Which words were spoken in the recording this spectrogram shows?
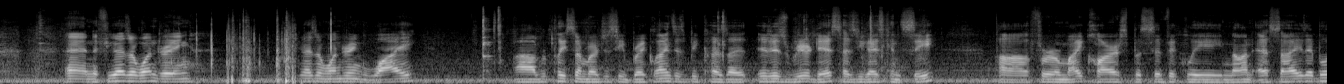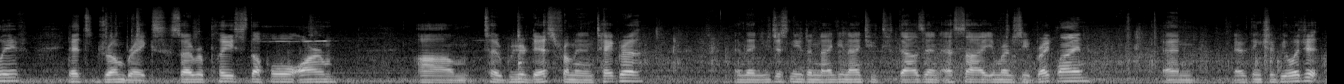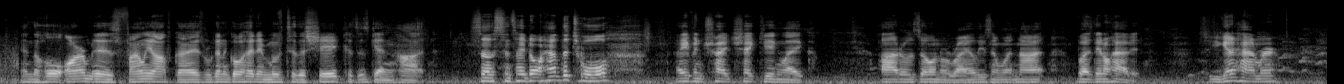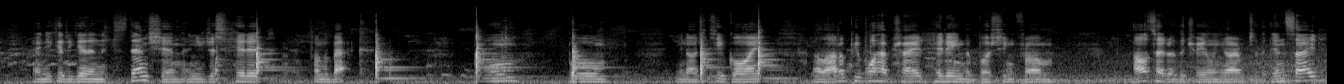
And if you guys are wondering, you guys are wondering why uh, replace the emergency brake lines is because it is rear disc as you guys can see. Uh, for my car specifically non-SIs I believe it's drum brakes. So I replaced the whole arm um, to rear disc from an Integra. And then you just need a 99 to 2000 SI emergency brake line. And everything should be legit. And the whole arm is finally off guys. We're gonna go ahead and move to the shade because it's getting hot. So since I don't have the tool, I even tried checking like AutoZone, O'Reilly's and whatnot, but they don't have it. So you get a hammer and you could get an extension and you just hit it from the back boom, boom, you know, just keep going. A lot of people have tried hitting the bushing from outside of the trailing arm to the inside,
